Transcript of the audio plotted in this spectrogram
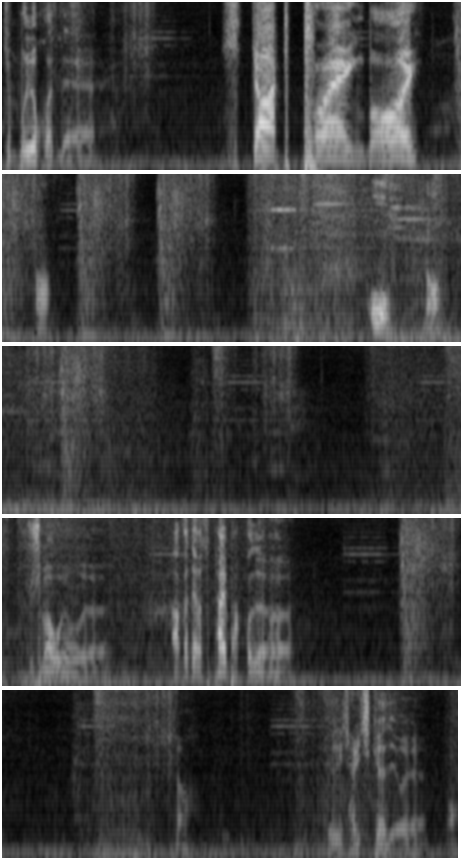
좀 몰릴 것 같은데. Start playing, boy. 어. 오, 자. 조심하고요. 예. 아까 내가 스파이 봤거든. 어. 자. 여기 자리 지켜야 돼요, 예. 어,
